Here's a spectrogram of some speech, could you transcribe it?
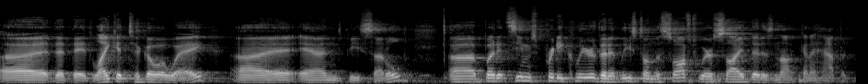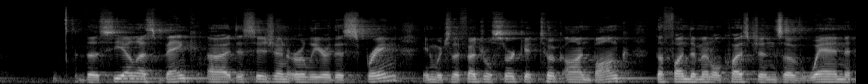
uh, that they'd like it to go away uh, and be settled. Uh, but it seems pretty clear that, at least on the software side, that is not going to happen the CLS Bank uh, decision earlier this spring, in which the Federal Circuit took en banc the fundamental questions of when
